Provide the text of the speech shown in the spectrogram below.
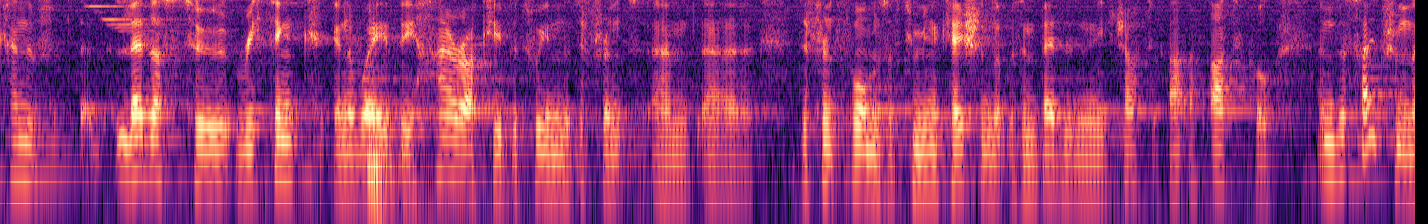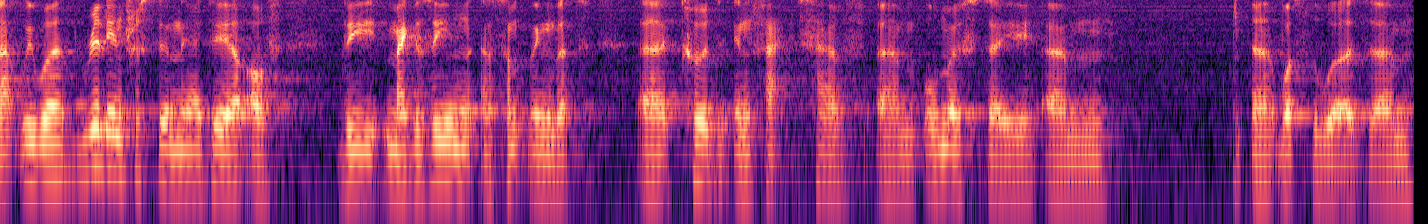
kind of led us to rethink, in a way, the hierarchy between the different, um, uh, different forms of communication that was embedded in each art article. And aside from that, we were really interested in the idea of the magazine as something that uh, could, in fact, have um, almost a, um, uh, what's the word, um,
